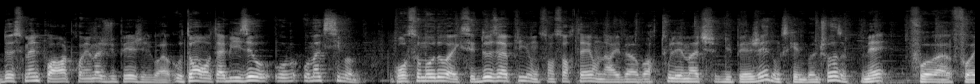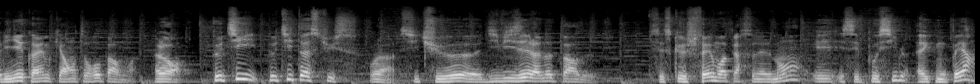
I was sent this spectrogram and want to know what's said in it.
deux semaines pour avoir le premier match du PSG. Autant rentabiliser au, au, maximum. Grosso modo, avec ces deux applis, on s'en sortait, on arrivait à avoir tous les matchs du PSG, donc ce qui est une bonne chose. Mais faut, faut aligner quand même 40 euros par mois. Alors, petit, petite astuce, voilà, si tu veux diviser la note par deux. C'est ce que je fais moi personnellement et, c'est possible avec mon père.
